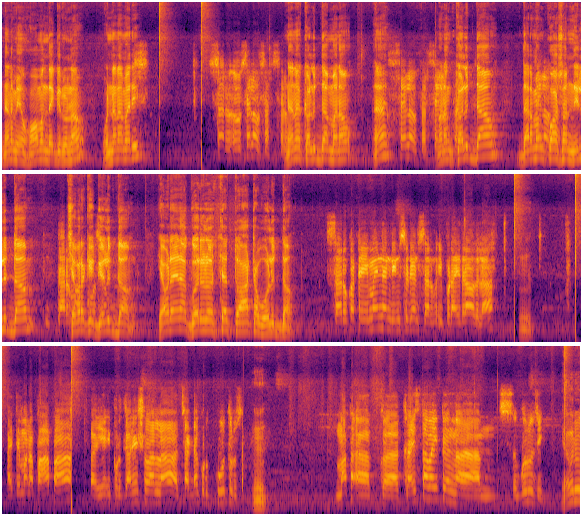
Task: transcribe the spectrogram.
నాన్న మేము హోమం దగ్గర ఉన్నాం. ఉండనా మరి? నాన్న కలుద్దాం మనం మనం. కలుద్దాం ధర్మం కోసం నిలుద్దాం చివరికి. గెలుద్దాం. ఎవడైనా గొర్రెలు వస్తే తోట ఒలుద్దాం. సార్ ఒకటి ఏమైందండి ఇన్సిడెంట్ సార్ ఇప్పుడు హైదరాబాద్లో అయితే మన పాప ఇప్పుడు గణేష్ వాళ్ళ చెడ్డకుడు కూతురు సార్. మత క్రైస్తవ అయిపోయింది గురూజీ. ఎవరు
